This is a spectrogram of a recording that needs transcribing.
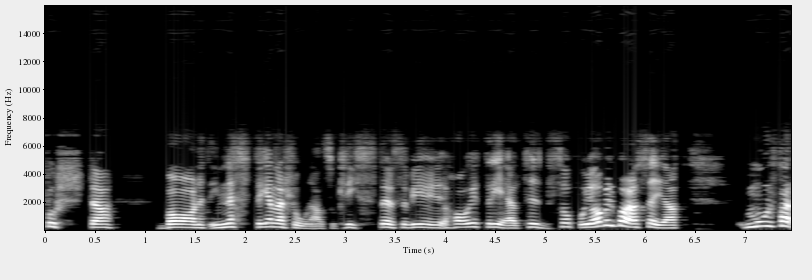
första barnet i nästa generation, alltså Christer. Så vi har ett rejält tidshopp och jag vill bara säga att morfar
